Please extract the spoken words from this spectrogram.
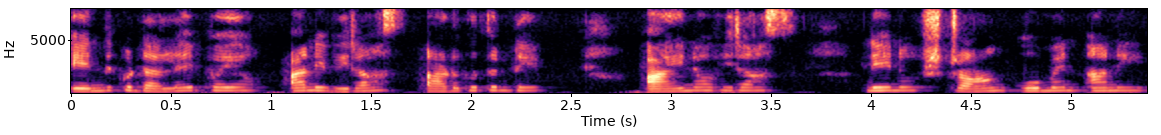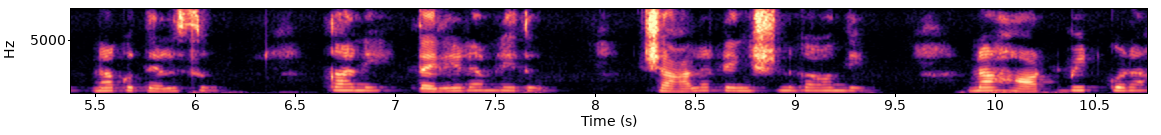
ఎందుకు డల్ అయిపోయావు అని విరాస్ అడుగుతుంటే అయినో విరాస్ నేను స్ట్రాంగ్ ఉమెన్ అని నాకు తెలుసు. కానీ తెలియడం లేదు. చాలా టెన్షన్గా ఉంది. నా హార్ట్ బీట్ కూడా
